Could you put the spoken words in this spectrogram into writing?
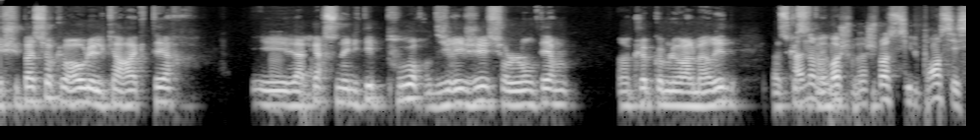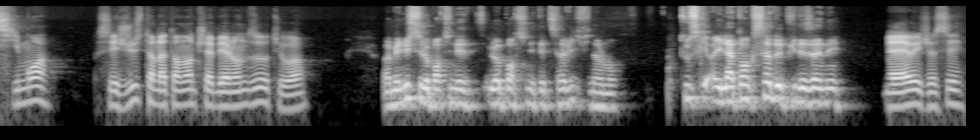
je suis pas sûr que Raoul ait le caractère et la personnalité pour diriger sur le long terme un club comme le Real Madrid. Parce que ah non, mais moi, je, pense que s'il prend, c'est six mois. C'est juste en attendant Xabi Alonso, tu vois. mais lui, c'est l'opportunité de sa vie, finalement. Tout ce il attend que ça depuis des années. Ben oui, je sais.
